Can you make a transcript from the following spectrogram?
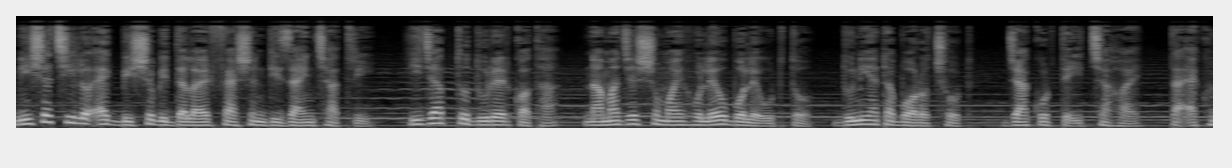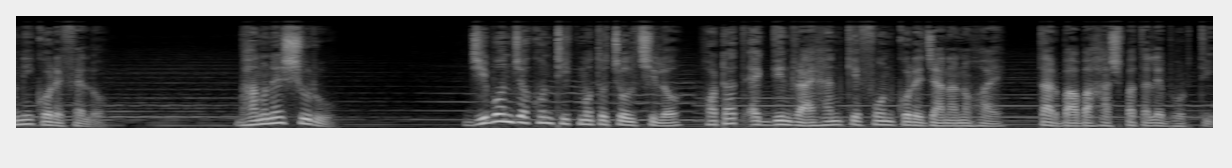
নিশা ছিল এক বিশ্ববিদ্যালয়ের ফ্যাশন ডিজাইন ছাত্রী। হিজাব তো দূরের কথা, নামাজের সময় হলেও বলে উঠত, দুনিয়াটা বড় ছোট, যা করতে ইচ্ছা হয়, তা এখনই করে ফেলো। ভাঙনের শুরু। জীবন যখন ঠিকমতো চলছিল, হঠাৎ একদিন রায়হানকে ফোন করে জানানো হয়, তার বাবা হাসপাতালে ভর্তি।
